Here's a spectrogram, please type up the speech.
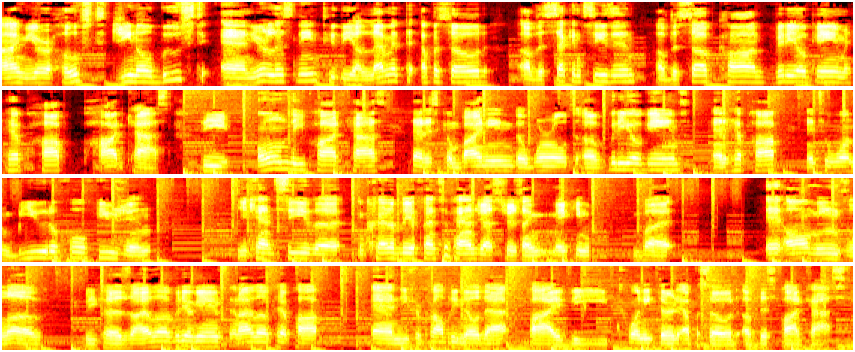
I'm your host, Gino Boost, and you're listening to the 11th episode of the second season of the Subcon Video Game Hip Hop Podcast, the only podcast that is combining the worlds of video games and hip hop into one beautiful fusion. You can't see the incredibly offensive hand gestures I'm making, but it all means love because I love video games and I love hip hop, and you should probably know that by the 23rd episode of this podcast.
